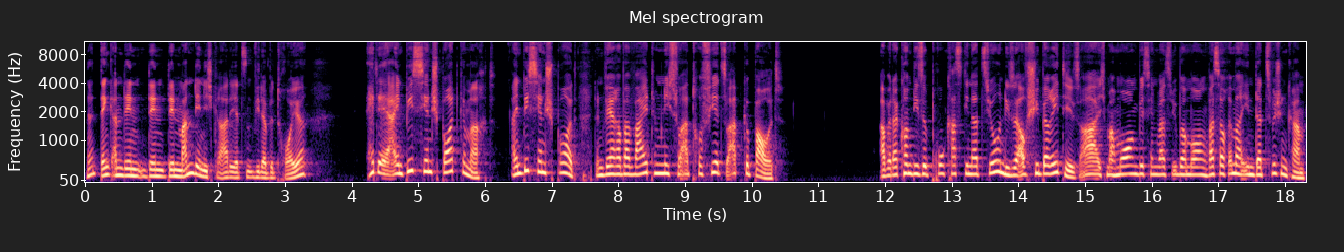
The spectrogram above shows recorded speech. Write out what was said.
Ne? Denk an den, den, den Mann, den ich gerade jetzt wieder betreue. Hätte er ein bisschen Sport gemacht, ein bisschen Sport, dann wäre er bei weitem nicht so atrophiert, so abgebaut. Aber da kommt diese Prokrastination, diese Aufschieberitis. Ah, ich mache morgen ein bisschen was, übermorgen, was auch immer ihm dazwischen kam.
